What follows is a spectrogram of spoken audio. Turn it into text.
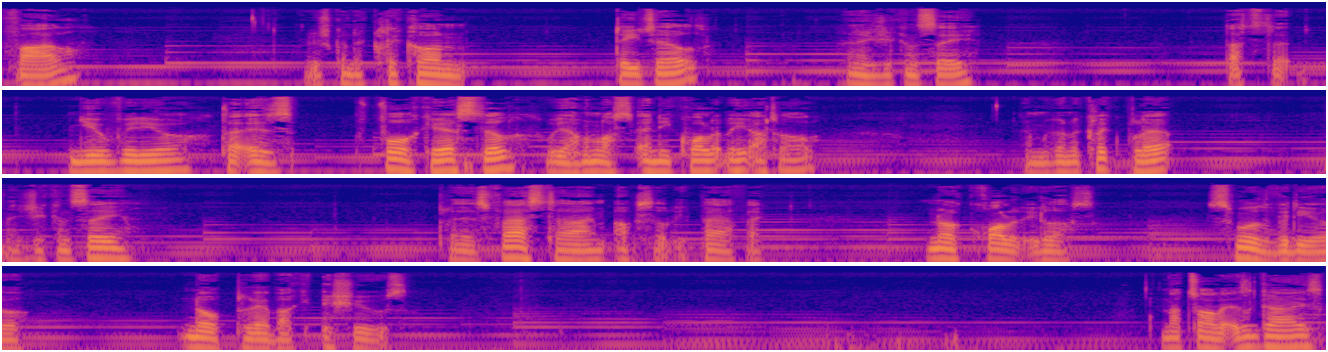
file. We're just going to click on details. And as you can see, that's the new video. That is 4K still, we haven't lost any quality at all. And we're going to click play. As you can see, plays first time, absolutely perfect. No quality loss, smooth video, no playback issues. And that's all it is guys,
